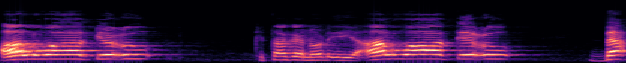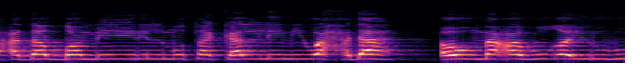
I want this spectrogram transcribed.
Alwaaqicu kitaabkaa inoo dhigaya alwaaqicu bacda damiiri lmutakalimi waxdah aw macahu gayruhu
